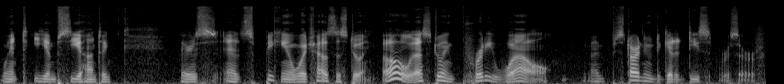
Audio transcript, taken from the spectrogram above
went EMC hunting. There's, and speaking of which, how's this doing? Oh, that's doing pretty well. I'm starting to get a decent reserve.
